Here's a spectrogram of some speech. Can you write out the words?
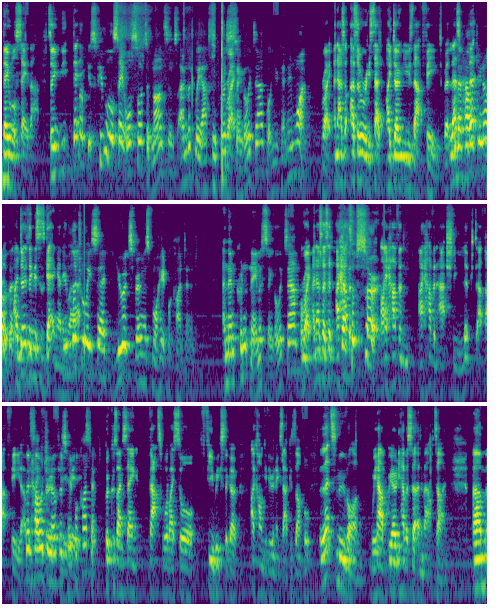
They will say that. So you, they, Look, people will say all sorts of nonsense. I'm literally asking for a Right. single example, and you can't name one. Right, and as, as I've already said, I don't use that feed. But let's. then how let- would you know that- I don't think this is getting anywhere. You literally said you experienced more hateful content, and then couldn't name a single example. Right, and as I said, I That's haven't, absurd. I haven't, I haven't actually looked at that feed. I Then say, how would you know there's few hateful content? Because I'm saying that's what I saw a few weeks ago. I can't give you an exact example. Let's move on. We have, we only have a certain amount of time. Um,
